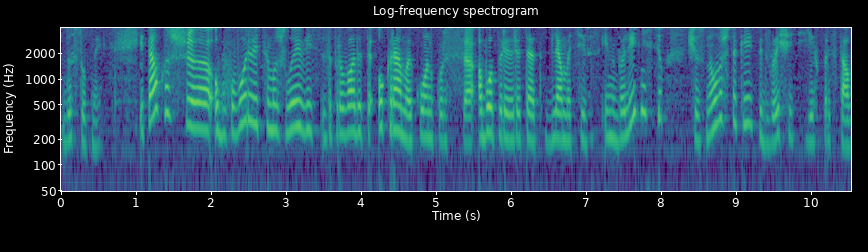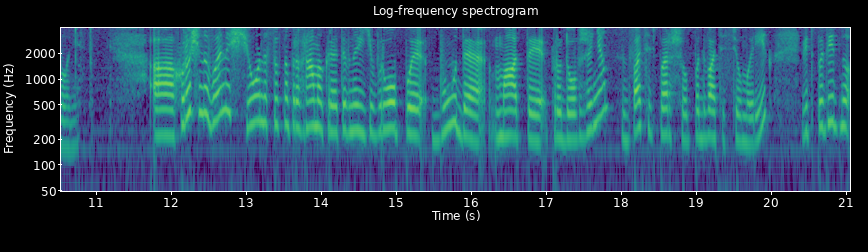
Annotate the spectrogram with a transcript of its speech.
доступний. І також е, обговорюється можливість запровадити окремий конкурс е, або пріоритет для митців з інвалідністю, що знову ж таки підвищить їх представленість. Хороші новини, що наступна програма Креативної Європи буде мати продовження з 21 по 27 рік. Відповідно,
